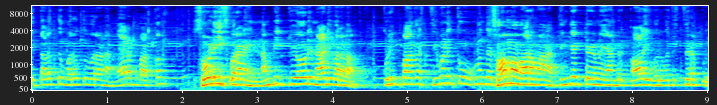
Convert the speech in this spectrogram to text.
இத்தலத்து மருத்துவரான மேரம்பாக்கம் சோழீஸ்வரனை நம்பிக்கையோடு நாடி வரலாம். குறிப்பாக சிவனுக்கு உகந்த சோமவாரமான திங்கட்கிழமை அன்று காலை வருவது சிறப்பு.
